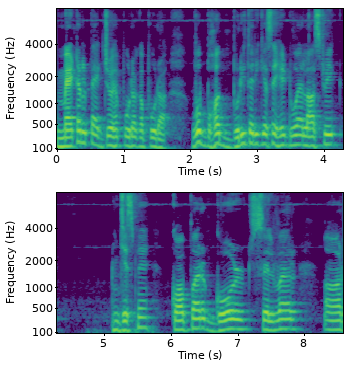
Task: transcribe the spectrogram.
मेटल पैक जो है पूरा का पूरा वो बहुत बुरी तरीके से हिट हुआ है लास्ट वीक जिसमें कॉपर गोल्ड सिल्वर और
